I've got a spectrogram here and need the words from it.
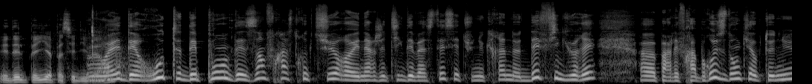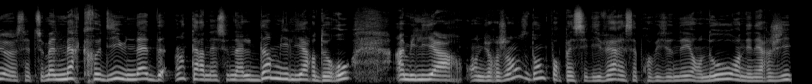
aider le pays à passer l'hiver. Ouais, des routes, des ponts, des infrastructures euh, énergétiques dévastées. C'est une Ukraine défigurée euh, par les frappes russes, donc, qui a obtenu euh, cette semaine, mercredi, une aide internationale d'un milliard d'euros. Un milliard en urgence, donc, pour passer l'hiver et s'approvisionner en eau, en énergie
